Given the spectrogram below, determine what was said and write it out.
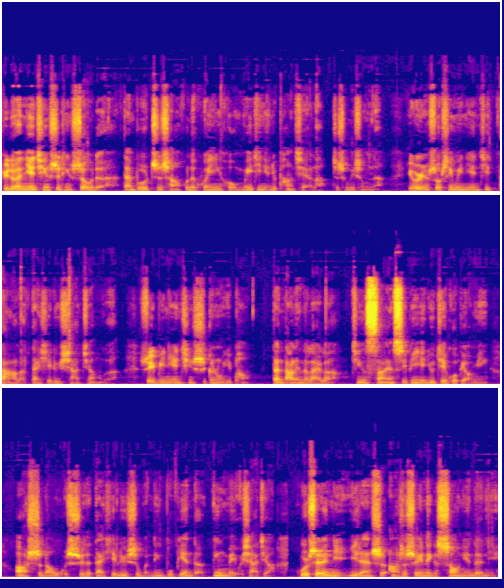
许多人年轻时挺瘦的，但步入职场或者婚姻后没几年就胖起来了，这是为什么呢？有人说是因为年纪大了，代谢率下降了，所以比年轻时更容易胖。但打脸的来了，近 Science 一篇研究结果表明，二十到五十岁的代谢率是稳定不变的，并没有下降。五十岁的你依然是二十岁那个少年的你，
